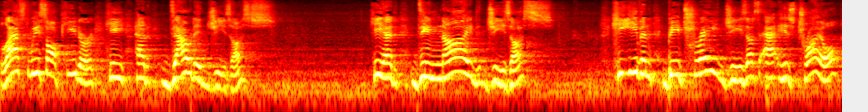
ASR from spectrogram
last we saw Peter, he had doubted Jesus. He had denied Jesus. He even betrayed Jesus at his trial.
